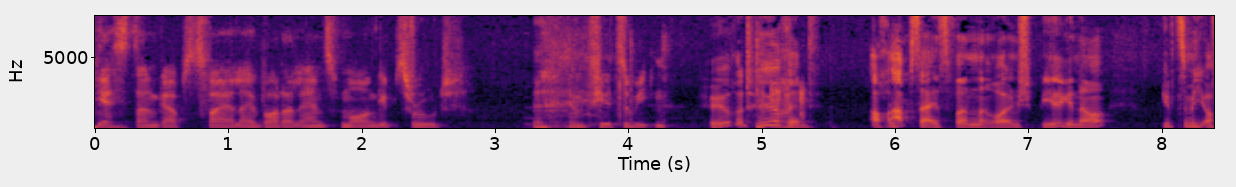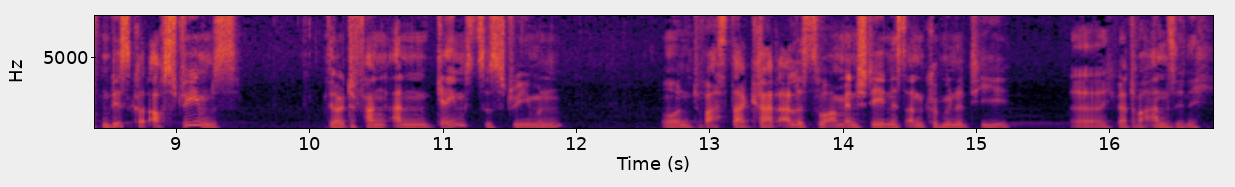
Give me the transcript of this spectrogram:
Gestern gab es zweierlei Borderlands, morgen gibt's Root. Wir haben viel zu bieten. Höret, höret. auch abseits von Rollenspiel, genau. Gibt es nämlich auf dem Discord auch Streams. Die Leute fangen an, Games zu streamen. Und was da gerade alles so am Entstehen ist an Community, äh, ich werde wahnsinnig.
